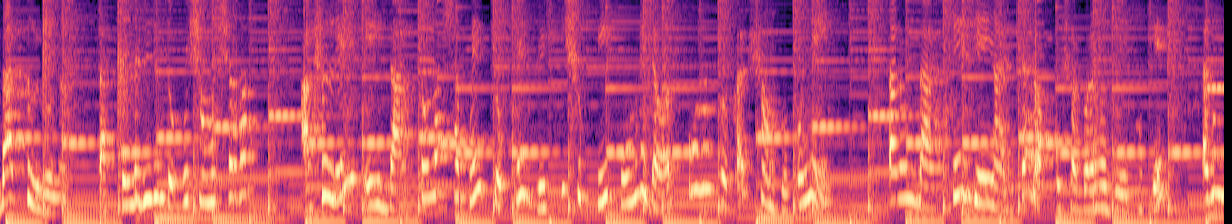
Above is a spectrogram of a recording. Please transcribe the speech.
দাঁত তুলবো না। ফেললে যদি চোখের সমস্যা হয়, আসলে এই দাঁত তোলার সাথে চোখের দৃষ্টিশক্তি কমে যাওয়ার কোনো প্রকার সম্পর্ক নেই। কারণ দাঁতে যে নালীটা রক্ত সরবরাহ দিয়ে থাকে এবং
